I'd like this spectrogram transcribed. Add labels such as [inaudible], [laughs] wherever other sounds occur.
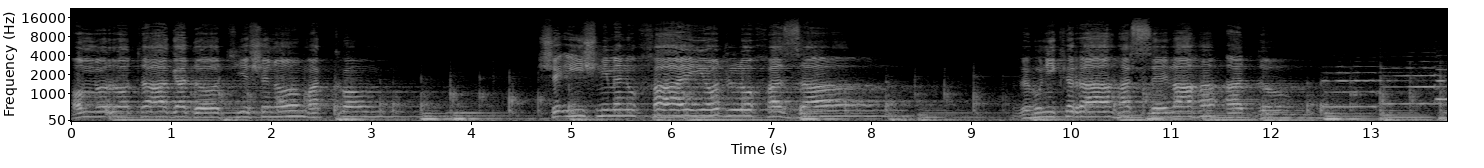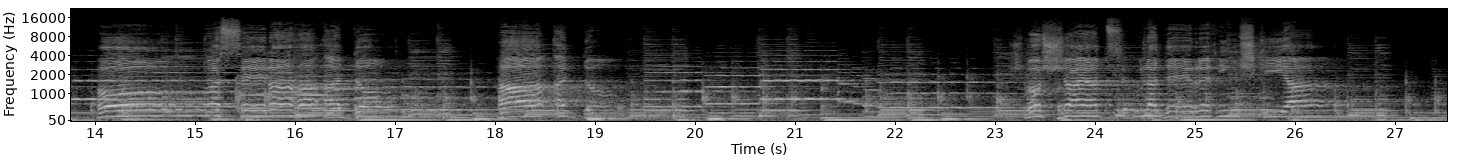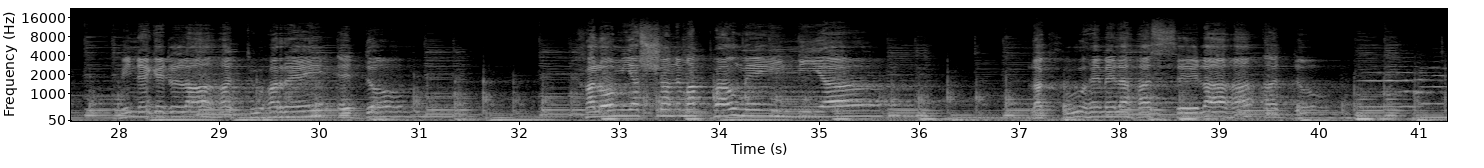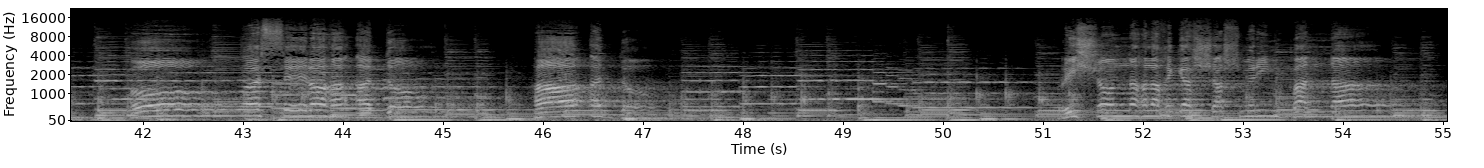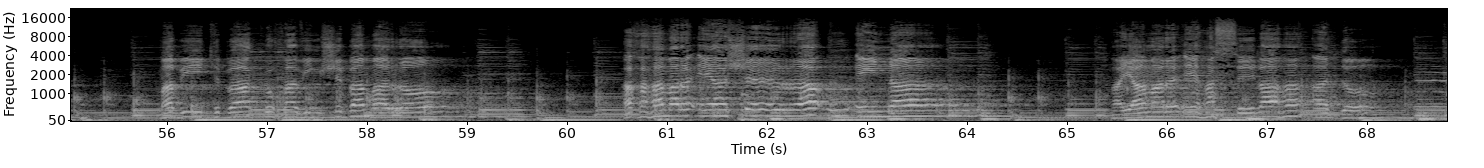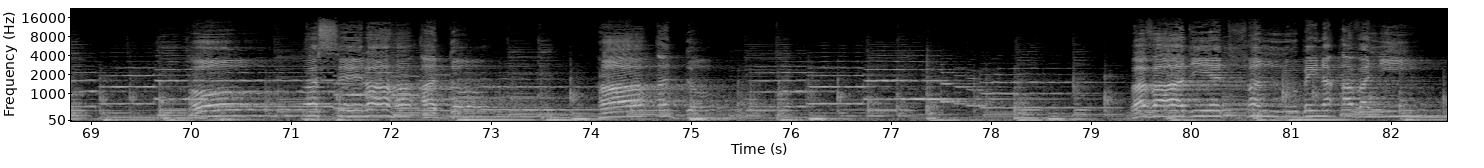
אומרות האגדות ישנו מקום, שאיש ממנו חי עוד לא חזר, והוא נקרא הסלע האדום. או הסלע האדום, האדום. שלושה יצאו לדרך עם שקיעה, מנגד להטו הרי אדום. חלום ישן מפה ומימייה, לקחו הם אל הסלע האדום. או הסלע האדום, האדום. ראשון הלך גשש מרים פניו, מביט בכוכבים שבמרום, אך המראה אשר ראו עיניו, היה מראה הסלע האדום. או הסלע האדום, האדום. בוואדי התחלנו בין האבנים,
